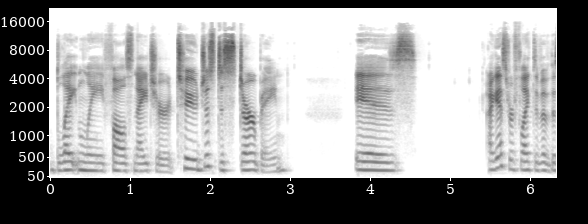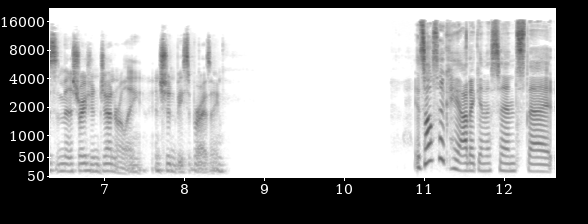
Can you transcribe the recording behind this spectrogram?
blatantly false nature to just disturbing is I guess reflective of this administration generally and shouldn't be surprising. It's also chaotic in the sense that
